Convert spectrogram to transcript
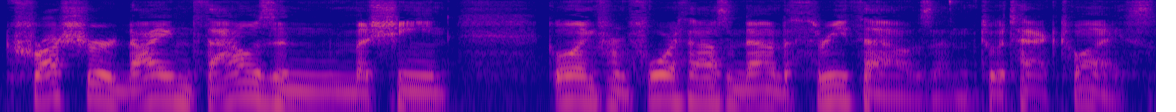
crusher 9000 machine going from 4000 down to 3000 to attack twice.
